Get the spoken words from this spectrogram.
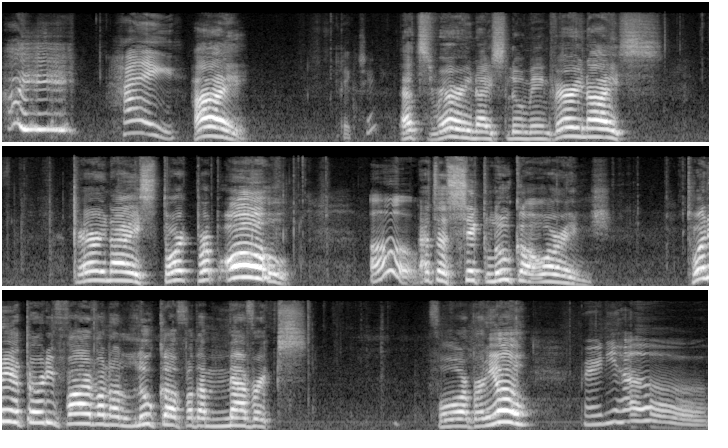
Hi. Hi. Hi. Picture? That's very nice, Lu Ming. Very nice. Very nice. Dork purple. Oh! Oh. That's a sick Luka orange. 20 and 35 on a Luka for the Mavericks. For Bernie O. Birdie ho.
